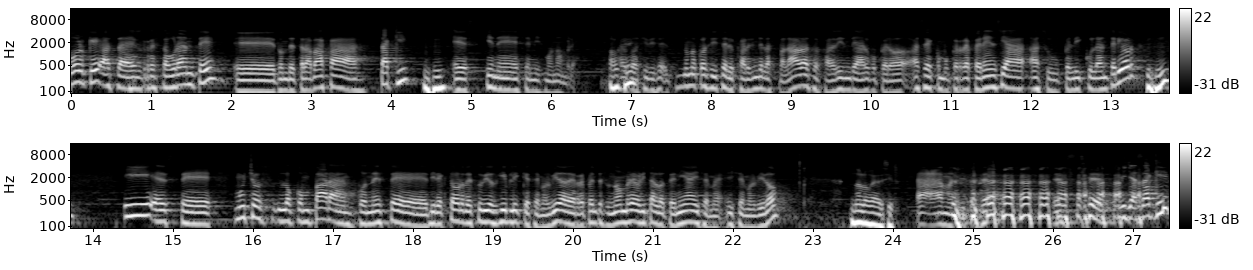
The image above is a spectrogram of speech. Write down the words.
Porque hasta el restaurante eh, donde trabaja Taki es, tiene ese mismo nombre. Algo así dice. No me acuerdo si dice el jardín de las palabras o el jardín de algo, pero hace como que referencia a su película anterior. Y este muchos lo comparan con este director de estudios Ghibli que se me olvida de repente su nombre, ahorita lo tenía y se me, y se me olvidó. No lo voy a decir. Ah, maldita sea. Este, Miyazaki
